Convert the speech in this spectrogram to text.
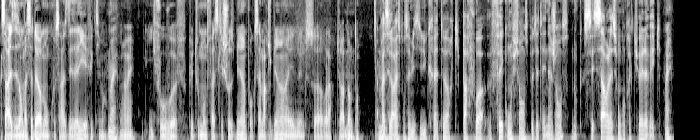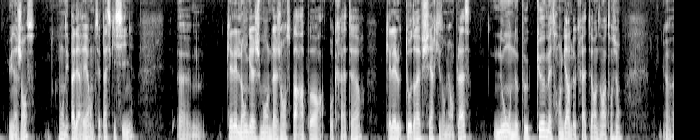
ça reste des ambassadeurs, donc ça reste des alliés, effectivement. Ouais. ouais. Il faut euh, que tout le monde fasse les choses bien pour que ça marche bien et que ce soit voilà, durable dans le temps. Après, Mm. c'est la responsabilité du créateur qui parfois fait confiance peut-être à une agence. Donc, c'est sa relation contractuelle avec Ouais. une agence. Donc, nous, on n'est pas derrière, on ne sait pas ce qu'il signe. Euh, quel est l'engagement de l'agence par rapport au créateur? Quel est le taux de rev share qu'ils ont mis en place? Nous, on ne peut que mettre en garde le créateur en disant attention, euh,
